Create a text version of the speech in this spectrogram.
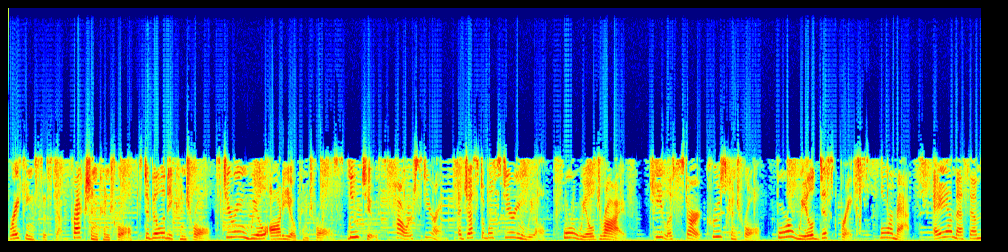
braking system, traction control, stability control, steering wheel audio controls, Bluetooth, power steering, adjustable steering wheel, four-wheel drive, keyless start, cruise control, four-wheel disc brakes, floor mats, AM FM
